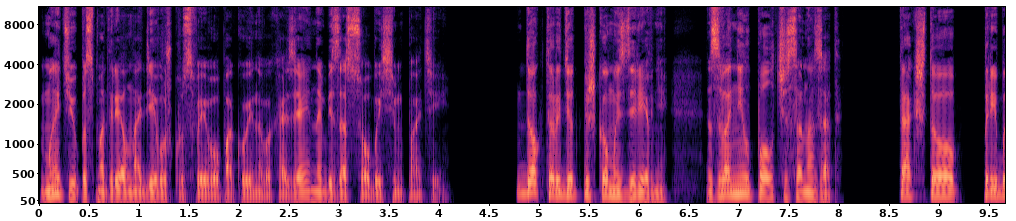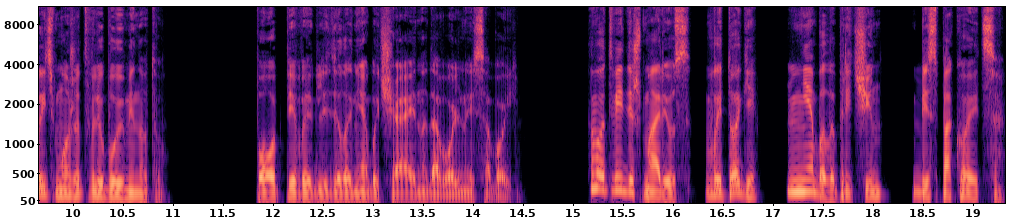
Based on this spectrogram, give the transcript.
Мэтью посмотрел на девушку своего покойного хозяина без особой симпатии. «Доктор идет пешком из деревни. Звонил полчаса назад. Так что прибыть может в любую минуту». Поппи выглядела необычайно довольной собой. «Вот видишь, Мариус, в итоге не было причин беспокоиться».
